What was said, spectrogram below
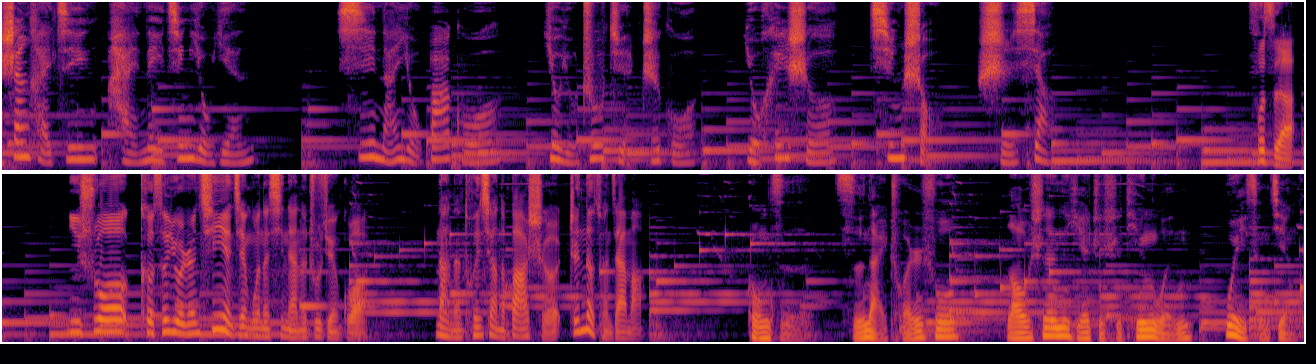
山海经·海内经》有言：“西南有八国，又有猪卷之国，有黑蛇，青首，石象。”夫子，你说可曾有人亲眼见过那西南的猪卷国？那能吞象的八蛇真的存在吗？公子，此乃传说，老身也只是听闻，未曾见过，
